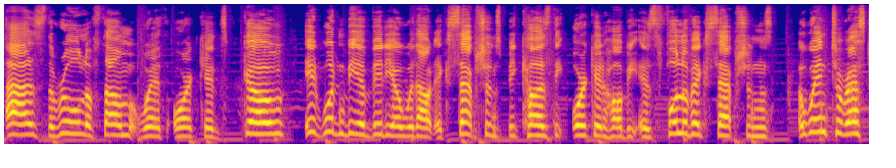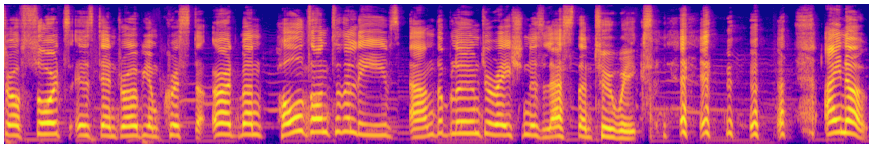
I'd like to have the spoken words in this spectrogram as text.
as the rule of thumb with orchids go, it wouldn't be a video without exceptions because the orchid hobby is full of exceptions. A winter rester of sorts is Dendrobium Christa Erdmann, holds onto the leaves and the bloom duration is less than two weeks. I know,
